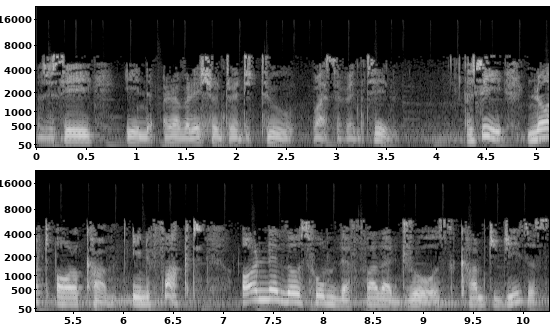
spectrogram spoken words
as you see in Revelation 22, verse 17. You see, not all come. In fact, only those whom the Father draws come to Jesus,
